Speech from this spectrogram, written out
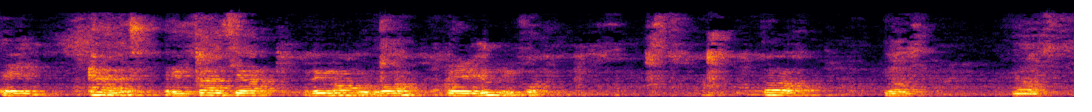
en, Francia, Raymond Bourgeois era el único. Todos los, los,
